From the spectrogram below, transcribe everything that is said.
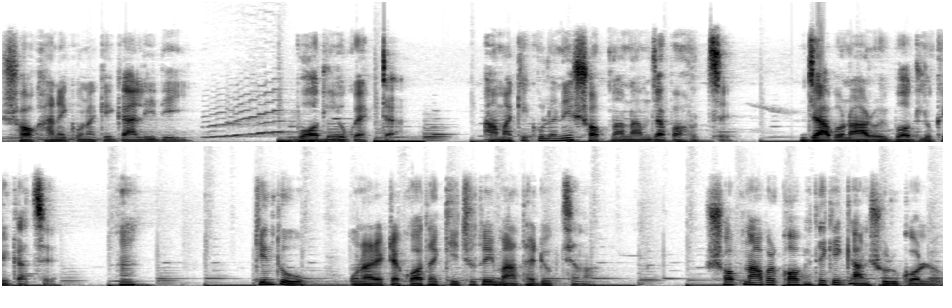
সখানে কোনাকে গালি দেই। বদলুক একটা। আমাকে কুলে নিয়ে স্বপ্না নাম জাপা হচ্ছে। যাব না আর ওই বদলুকের কাছে। কিন্তু ওনার একটা কথা কিছুতেই মাথায় ঢুকছে না। স্বপ্ন আবার কবে থেকে গান শুরু করল?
